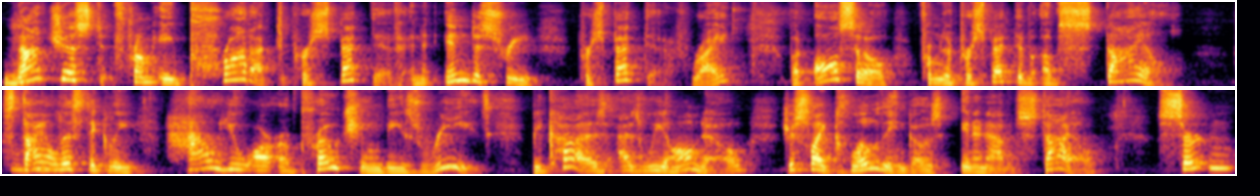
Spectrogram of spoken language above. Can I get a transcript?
not just from a product perspective, an industry perspective, right? But also from the perspective of style, stylistically, how you are approaching these reads. Because as we all know, just like clothing goes in and out of style, certain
